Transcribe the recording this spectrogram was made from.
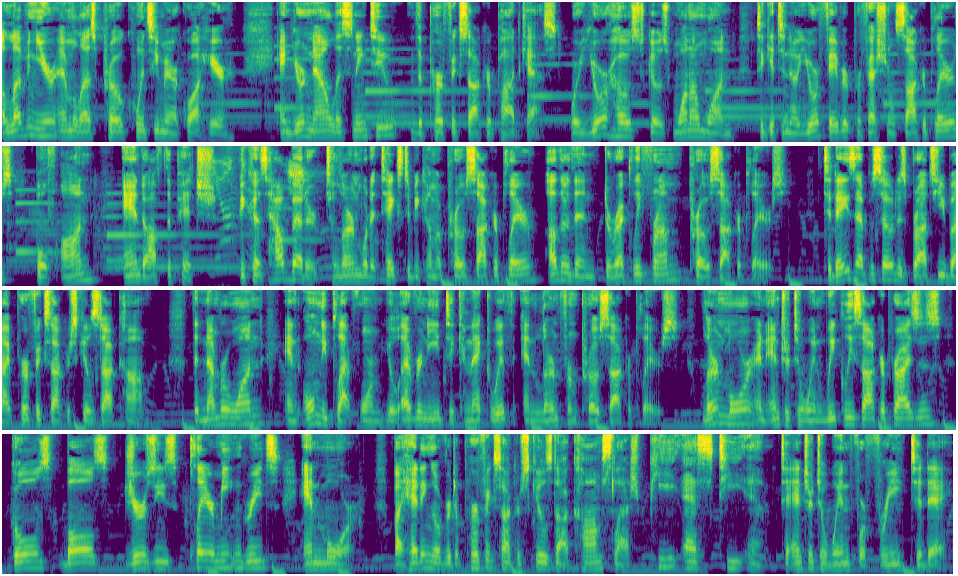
11 year MLS pro Quincy Amarikwa here, and you're now listening to the Perfect Soccer Podcast, where your host goes one on one to get to know your favorite professional soccer players, both on and off the pitch. Because how better to learn what it takes to become a pro soccer player other than directly from pro soccer players? Today's episode is brought to you by PerfectSoccerSkills.com, the number one and only platform you'll ever need to connect with and learn from pro soccer players. Learn more and enter to win weekly soccer prizes, goals, balls, jerseys, player meet and greets, and more by heading over to PerfectSoccerSkills.com slash PSTM to enter to win for free today.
